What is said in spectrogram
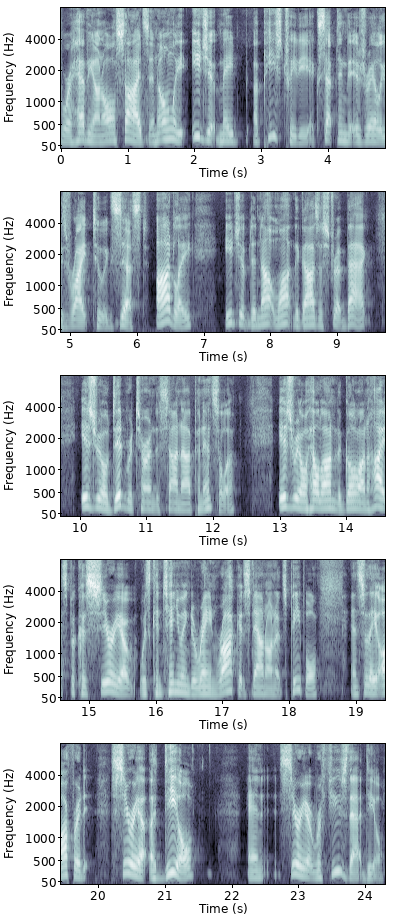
were heavy on all sides, and only Egypt made a peace treaty accepting the Israelis' right to exist. Oddly, Egypt did not want the Gaza Strip back. Israel did return the Sinai Peninsula. Israel held on to the Golan Heights because Syria was continuing to rain rockets down on its people, and so they offered Syria a deal, and Syria refused that deal.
